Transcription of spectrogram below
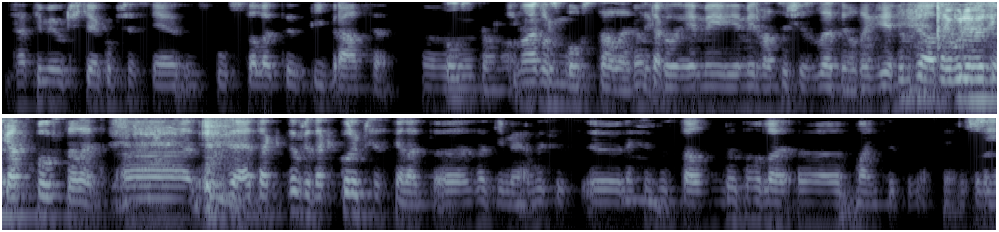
zatím je určitě jako přesně spousta let té práce. Spousta, no, no jako spousta let, no, tak... jako je, mi, je mi 26 let, jo, takže dobře, tak nebudeme dobře, říkat spousta let. Uh, dobře, tak, dobře, tak kolik přesně let uh, zatím je, aby jsi, uh, než jsi dostal do tohohle uh, mindsetu vlastně. Tři,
